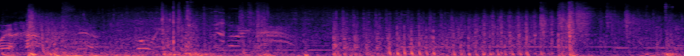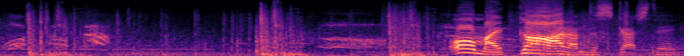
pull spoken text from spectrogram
We're Oh my god, I'm disgusting.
